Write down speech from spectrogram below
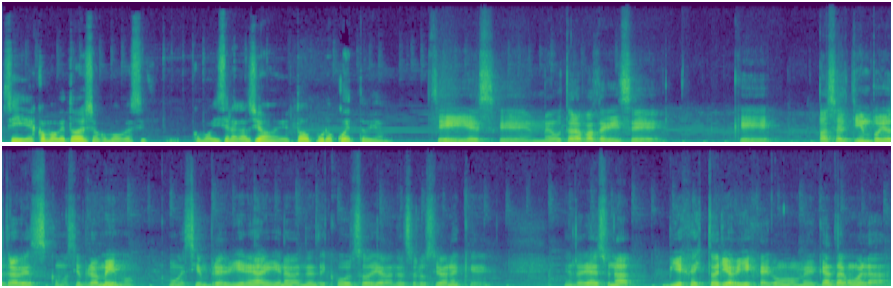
sí, es como que todo eso, como que como dice la canción, es todo puro cuento, digamos. Sí, es que me gusta la parte que dice que pasa el tiempo y otra vez como siempre lo mismo. Como que siempre viene alguien a vender discursos y a vender soluciones que en realidad es una vieja historia vieja y como me encanta como la,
